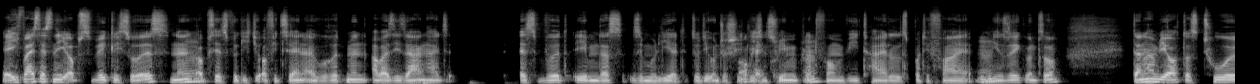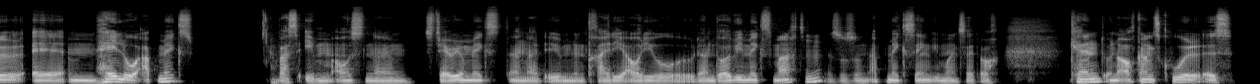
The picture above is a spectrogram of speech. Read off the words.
Ja, ich weiß jetzt nicht, ob es wirklich so ist, ne? Mhm. ob es jetzt wirklich die offiziellen Algorithmen, aber sie sagen halt, es wird eben das simuliert, so die unterschiedlichen okay, Streaming-Plattformen mhm. wie Tidal, Spotify, Apple mhm. Music und so. Dann haben die auch das Tool äh, Halo Upmix, was eben aus einem Stereo-Mix dann halt eben ein 3D-Audio oder ein Dolby-Mix macht. Mhm. Also so ein Upmixing, wie man es halt auch kennt und auch ganz cool ist,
